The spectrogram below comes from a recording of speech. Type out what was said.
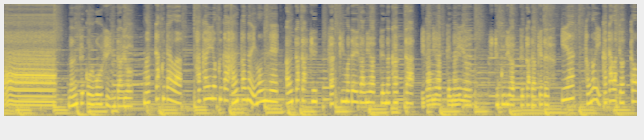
ゃー。なんて神々しいんだよ。まったくだわ。破壊力が半端ないもんね。あんたたち、さっきまでいがみ合ってなかった。いがみ合ってないよ。しちくり合ってただけです。いや、その言い方はちょっと。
